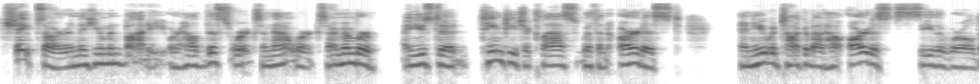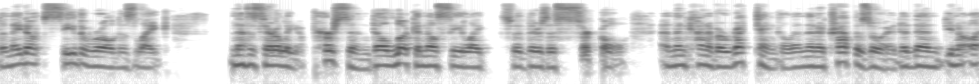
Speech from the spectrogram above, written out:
shapes are in the human body or how this works and that works. I remember i used to team teach a class with an artist and he would talk about how artists see the world and they don't see the world as like necessarily a person. They'll look and they'll see like so there's a circle and then kind of a rectangle and then a trapezoid and then you know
